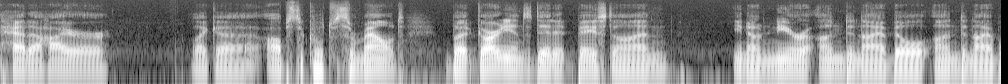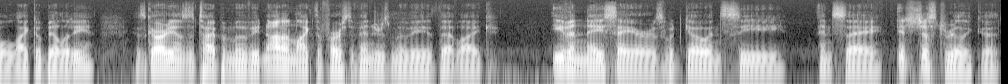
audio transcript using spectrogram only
had a higher, like a obstacle to surmount, but Guardians did it based on, you know, near undeniable, undeniable likability. Because Guardians is the type of movie, not unlike the first Avengers movie, that like even naysayers would go and see and say it's just really good.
